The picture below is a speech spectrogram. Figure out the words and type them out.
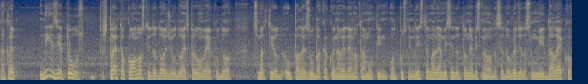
Dakle, niz je tu splet okolnosti da dođe u 21. veku do smrti od upale zuba, kako je navedeno tamo u tim otpusnim listama, ali ja mislim da to ne bi smelo da se događa, da smo mi daleko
